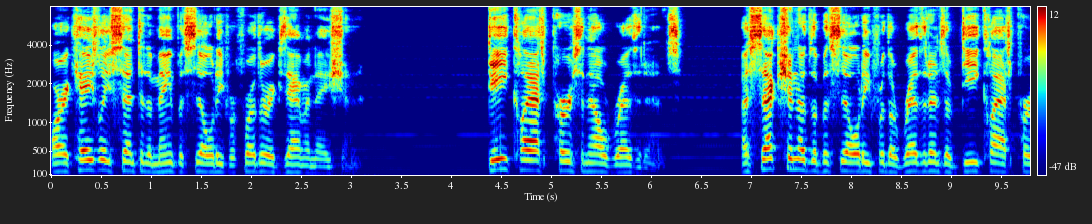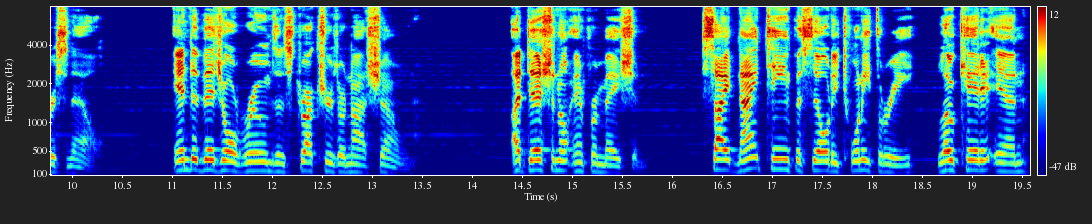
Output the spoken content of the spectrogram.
are occasionally sent to the main facility for further examination. D-Class Personnel Residence A section of the facility for the residence of D-Class personnel. Individual rooms and structures are not shown. Additional information Site-19 Facility 23, located in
